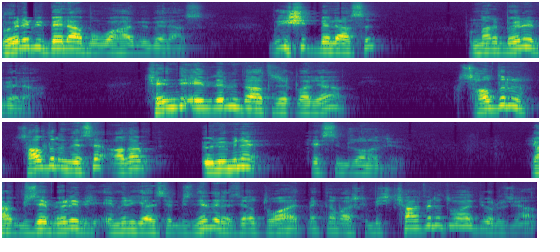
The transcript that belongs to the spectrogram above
Böyle bir bela bu Vahabi belası. Bu işit belası. Bunlar böyle bir bela. Kendi evlerini dağıtacaklar ya. Saldırır. Saldırın dese adam ölümüne teslimiz ona diyor. Ya bize böyle bir emir gelse biz ne deriz ya? Dua etmekten başka. Biz kafire dua ediyoruz ya.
